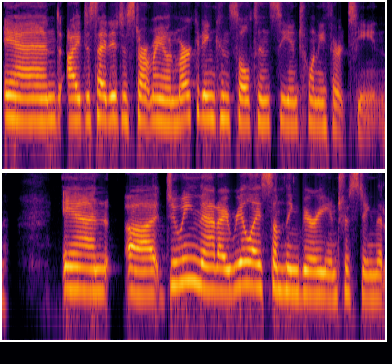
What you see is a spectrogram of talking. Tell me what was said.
and I decided to start my own marketing consultancy in 2013. And uh, doing that, I realized something very interesting that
